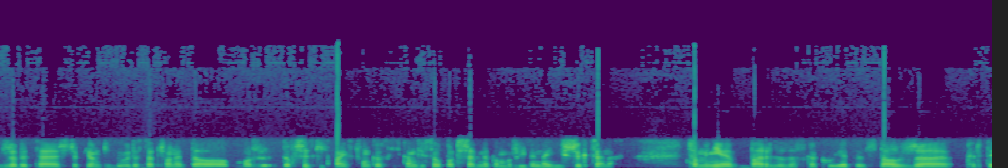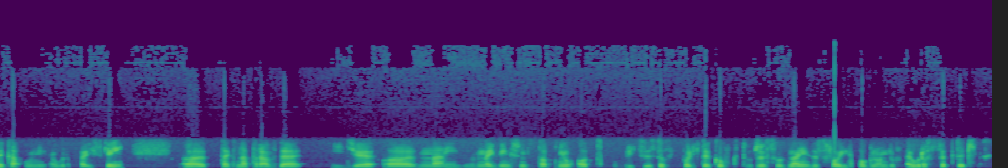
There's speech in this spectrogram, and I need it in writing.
żeby te szczepionki były dostarczone do, do wszystkich państw członkowskich tam, gdzie są potrzebne po możliwie najniższych cenach. Co mnie bardzo zaskakuje, to jest to, że krytyka Unii Europejskiej e, tak naprawdę idzie e, naj, w największym stopniu od publicystów i polityków, którzy są znani ze swoich poglądów eurosceptycznych.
